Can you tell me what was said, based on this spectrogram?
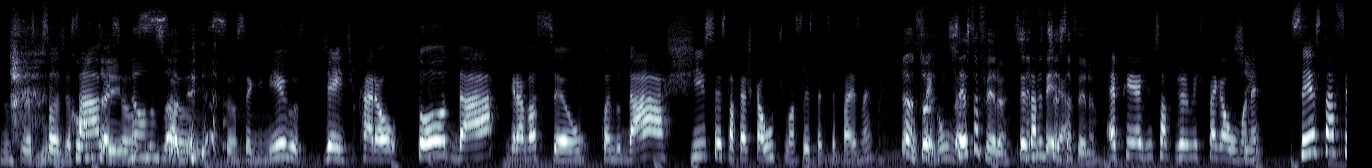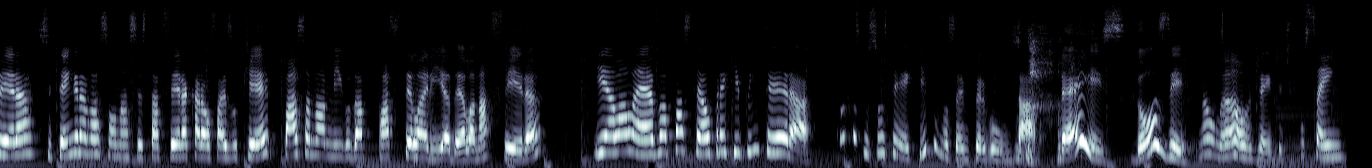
Não As pessoas já Conta sabem, aí. seus, Não, não sabe. seus, seus. Gente, Carol, toda gravação, quando dá X sexta-feira, acho que é a última sexta que você faz, né? Não, tô- segunda? Sexta-feira. Sempre de Sexta-feira. sexta-feira. É porque a gente só geralmente pega uma, Sim. né? Sexta-feira, se tem gravação na sexta-feira, a Carol faz o quê? Passa no amigo da pastelaria dela na feira e ela leva pastel pra equipe inteira. Quantas pessoas tem a equipe, você me pergunta? 10? 12? Não, não, gente, é tipo 100.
